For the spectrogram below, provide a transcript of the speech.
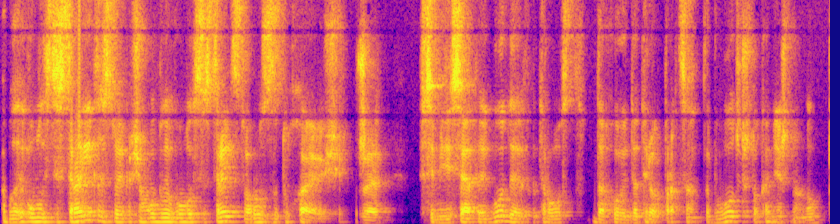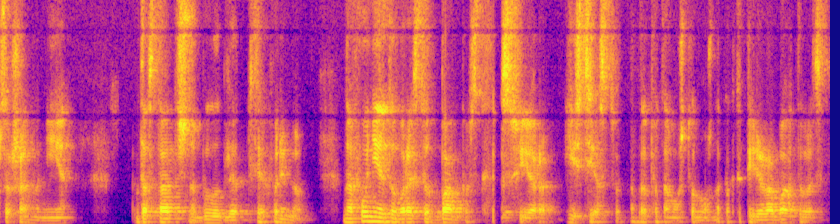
области строительства, и причем в области строительства рост затухающий. Уже в 70-е годы этот рост доходит до 3% в год, что, конечно, ну, совершенно не достаточно было для тех времен. На фоне этого растет банковская сфера, естественно, да, потому что нужно как-то перерабатывать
